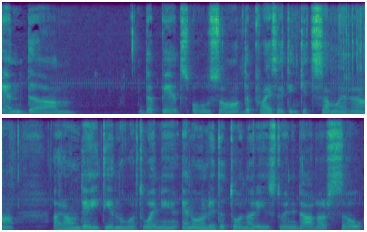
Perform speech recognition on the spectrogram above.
and um, the pads also. The price I think it's somewhere uh, around 18 or 20 and only the toner is $20 so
